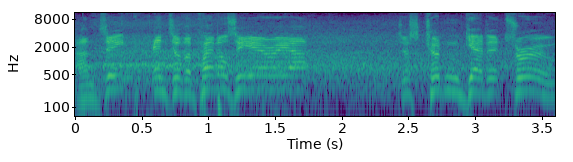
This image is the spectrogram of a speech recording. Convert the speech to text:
And deep into the penalty area. Just couldn't get it through.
